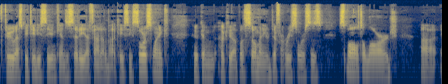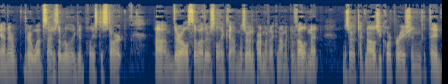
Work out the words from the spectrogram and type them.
through SBTDC in Kansas City, I found out about KC SourceLink, who can hook you up with so many different resources, small to large, uh, and their their website is a really good place to start. Um, there are also others like uh, Missouri Department of Economic Development, Missouri Technology Corporation that they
